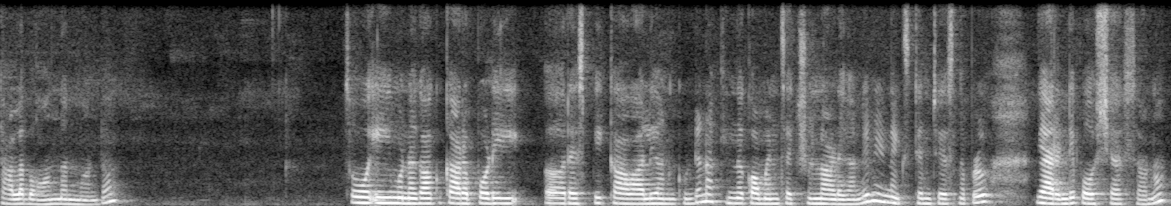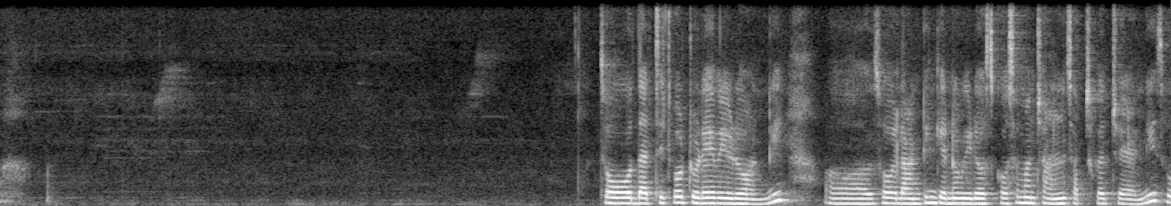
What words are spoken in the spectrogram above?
చాలా బాగుందన్నమాట. సో ఈ మునగాకు కారపొడి రెసిపీ కావాలి అనుకుంటే నాకు కింద కామెంట్ సెక్షన్లో అడగండి. నేను నెక్స్ట్ టైం చేసినప్పుడు గ్యారంటీ పోస్ట్ చేస్తాను. So that's it for today video అండి. సో ఇలాంటి ఇంకెన్నో వీడియోస్ కోసం మన ఛానల్ని సబ్స్క్రైబ్ చేయండి. So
